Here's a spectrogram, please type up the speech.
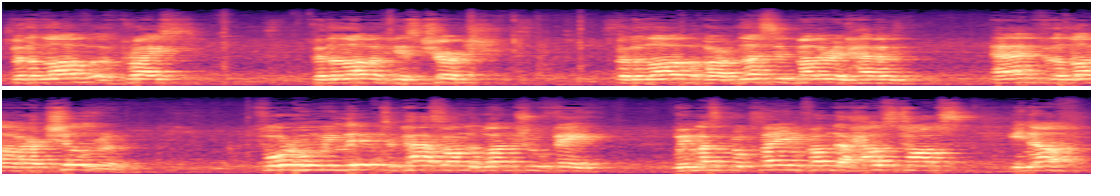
for the love of Christ, for the love of His church, for the love of our Blessed Mother in heaven, and for the love of our children, for whom we live to pass on the one true faith, we must proclaim from the housetops enough.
